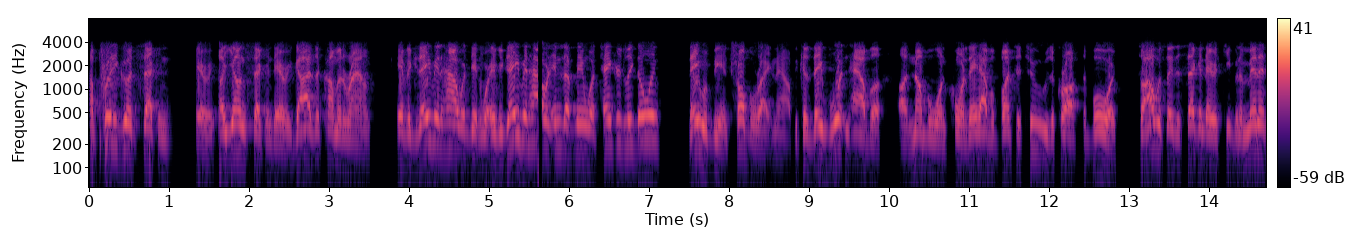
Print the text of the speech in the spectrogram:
a pretty good secondary, a young secondary. Guys are coming around. If Xavier Howard didn't work, if Xavier Howard ended up being what Tankersley doing, they would be in trouble right now because they wouldn't have a, a number one corner. They'd have a bunch of twos across the board. So I would say the secondary is keeping a minute.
